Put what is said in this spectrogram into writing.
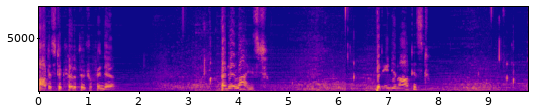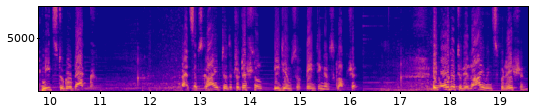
artistic heritage of India and realized that Indian artist needs to go back and subscribe to the traditional idioms of painting and sculpture in order to derive inspiration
